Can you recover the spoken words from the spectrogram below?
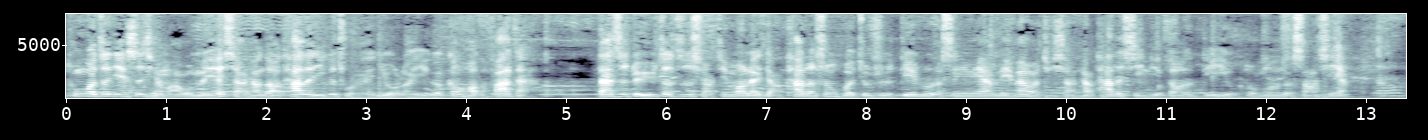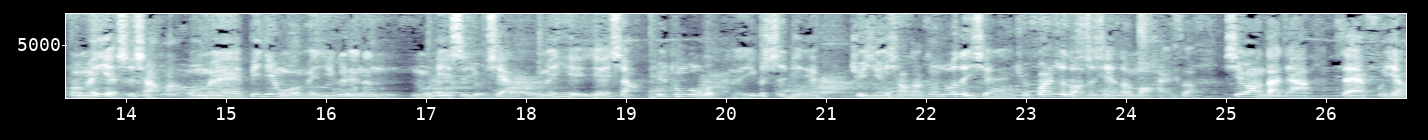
通过这件事情嘛，我们也想象到他的一个主人有了一个更好的发展。但是对于这只小金毛来讲，它的生活就是跌入了深渊，没办法去想象它的心里到底有多么的伤心啊。我们也是想嘛，我们毕竟我们一个人的努力是有限的，我们也也想去通过我们的一个视频，去影响到更多的一些人，去关注到这些的毛孩子。希望大家在抚养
